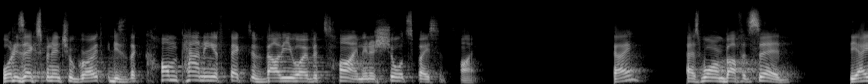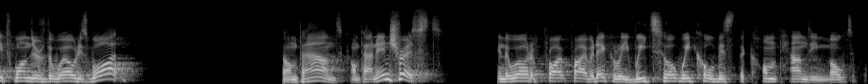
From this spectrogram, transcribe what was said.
What is exponential growth? It is the compounding effect of value over time in a short space of time. Okay? As Warren Buffett said, the eighth wonder of the world is what? Compound, compound interest. In the world of private equity, we, we call this the compounding multiple.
